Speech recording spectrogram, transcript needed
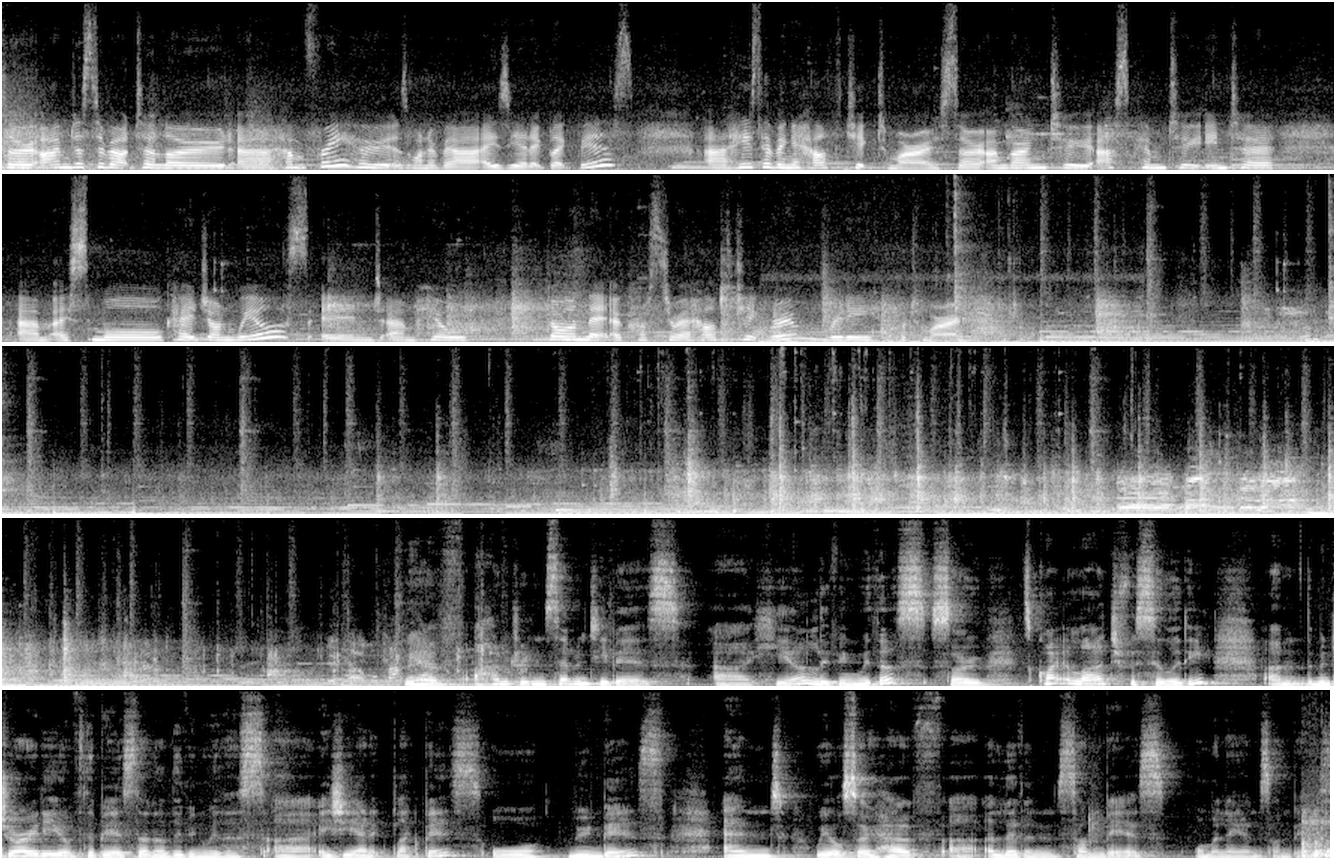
So I'm just about to load uh, Humphrey, who is one of our Asiatic black bears. Uh, he's having a health check tomorrow, so I'm going to ask him to enter um, a small cage on wheels and um, he'll go on that across to our health check room, ready for tomorrow. We have 170 bears uh, here living with us, so it's quite a large facility. Um, the majority of the bears that are living with us are Asiatic black bears or moon bears, and we also have uh, 11 sun bears or Malayan sun bears.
